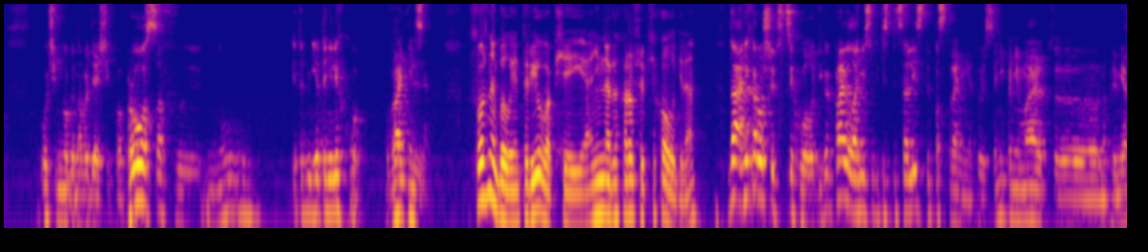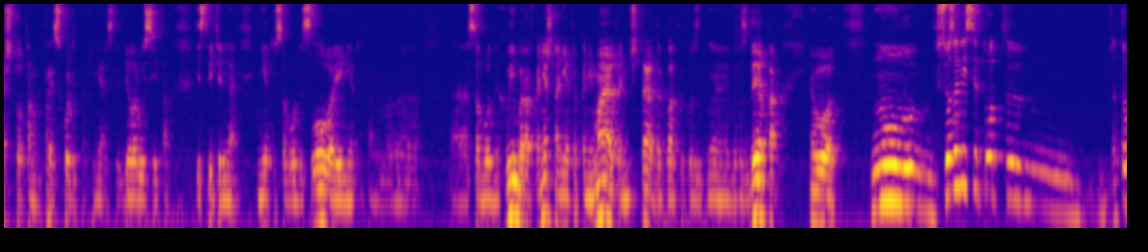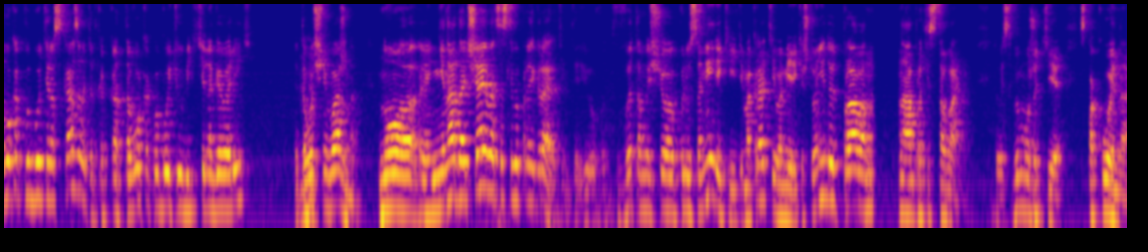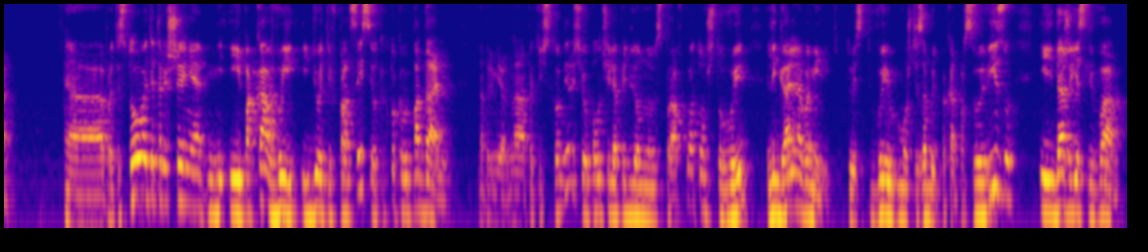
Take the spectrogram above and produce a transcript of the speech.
очень много наводящих вопросов. Ну, это, это нелегко. Врать нельзя. Сложное было интервью вообще, и они, наверное, хорошие психологи, да? Да, они хорошие психологи. Как правило, они все-таки специалисты по стране. То есть они понимают, э, например, что там происходит, например, если в Беларуси там действительно нету свободы слова и нету там э, э, свободных выборов. Конечно, они это понимают, они читают доклады Госдепа. Вот. Ну, все зависит от, от того, как вы будете рассказывать, от, как, от того, как вы будете убедительно говорить. Это mm-hmm. очень важно. Но э, не надо отчаиваться, если вы проиграете интервью. Вот в этом еще плюс Америки и демократии в Америке, что они дают право на протестование. То есть вы можете спокойно э, протестовать это решение, и пока вы идете в процессе, вот как только вы подали, например, на политическое убежище, вы получили определенную справку о том, что вы легально в Америке. То есть вы можете забыть пока про свою визу, и даже если вам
